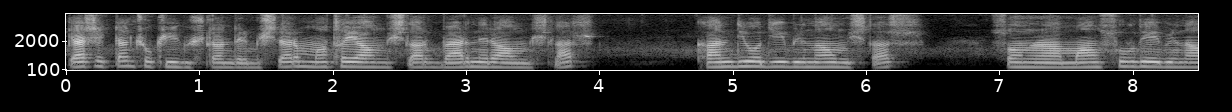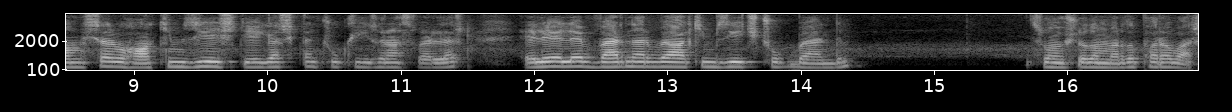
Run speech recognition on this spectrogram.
Gerçekten çok iyi güçlendirmişler. Mata'yı almışlar. Werner'i almışlar. Candio diye birini almışlar. Sonra Mansur diye birini almışlar ve Hakim Ziyech diye gerçekten çok iyi transferler. Hele hele Werner ve Hakim Ziyech'i çok beğendim. Sonuçta adamlarda para var.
